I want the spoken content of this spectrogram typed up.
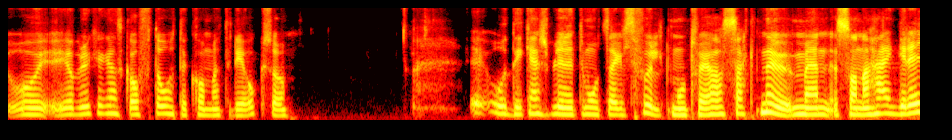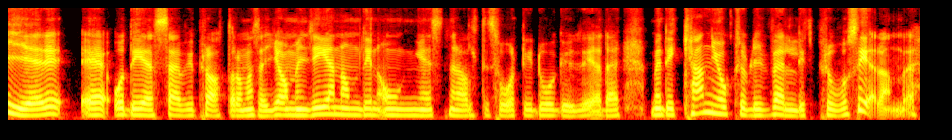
och jag brukar ganska ofta återkomma till det också, och det kanske blir lite motsägelsefullt mot vad jag har sagt nu, men sådana här grejer eh, och det är så vi pratar om, att säga, ja men genom din ångest när allt är svårt, det är då Gud är där. Men det kan ju också bli väldigt provocerande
